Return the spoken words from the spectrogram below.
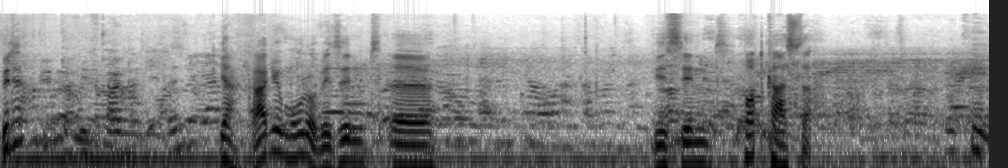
Bitte? Darf ich fragen, wie Sie sind? Ja, Radio Mono, wir sind, äh, wir sind Podcaster. Okay.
